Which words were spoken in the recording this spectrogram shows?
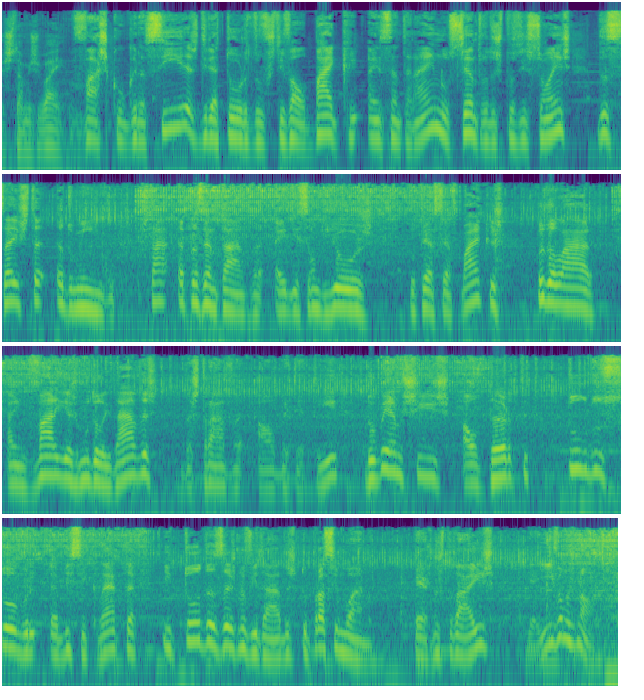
estamos bem. Vasco Gracias, diretor do Festival Bike em Santarém, no Centro de Exposições, de sexta a domingo. Está apresentada a edição de hoje do TSF Bikes, pedalar em várias modalidades, da estrada ao BTT, do BMX ao Dirt, tudo sobre a bicicleta e todas as novidades do próximo ano. Pés nos pedais e aí vamos nós.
